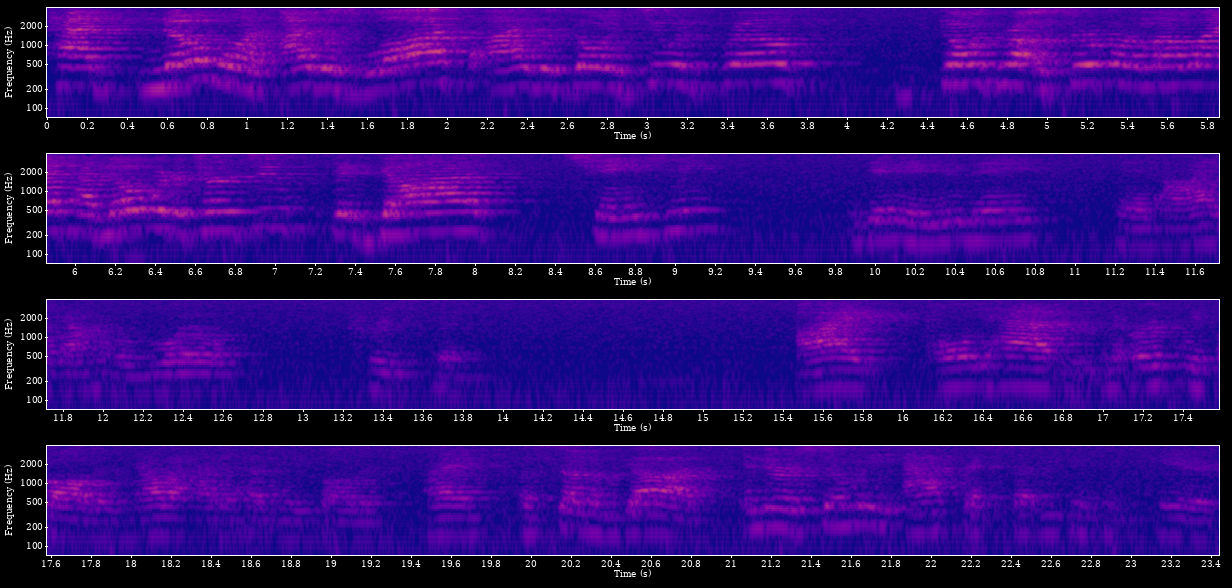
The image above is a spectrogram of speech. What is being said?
had no one. I was lost. I was going to and fro, going throughout a circle in my life, had nowhere to turn to. That God changed me and gave me a new name, and I now have a royal priesthood. I only had an earthly father. Now I have a heavenly father. I am a son of God. And there are so many aspects that we can compare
